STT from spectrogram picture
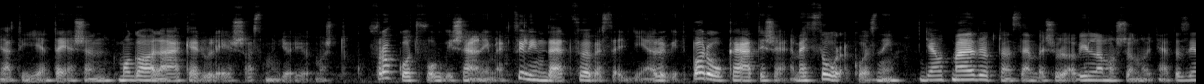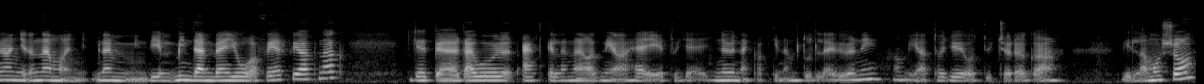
Hát így ilyen teljesen maga alá kerül, és azt mondja, hogy most frakot fog viselni, meg cilindert, fölvesz egy ilyen rövid parókát, és elmegy szórakozni. Ugye ott már rögtön szembesül a villamoson, hogy hát azért annyira nem, annyi, nem mind- mindenben jó a férfiaknak, Ugye például át kellene adni a helyét ugye egy nőnek, aki nem tud leülni, amiatt, hogy ő ott ücsörög a villamoson.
